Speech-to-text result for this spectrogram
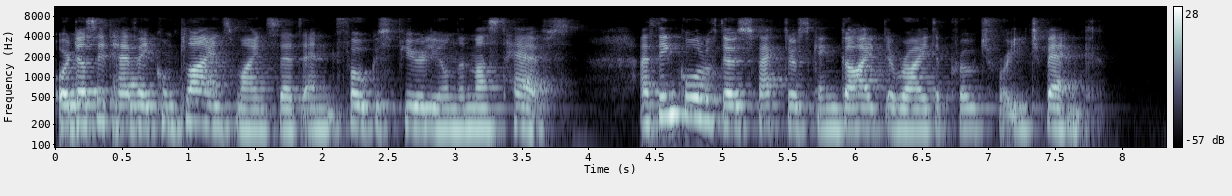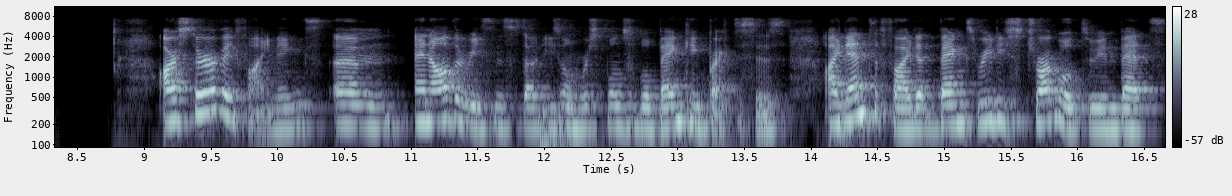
or does it have a compliance mindset and focus purely on the must haves? I think all of those factors can guide the right approach for each bank. Our survey findings um, and other recent studies on responsible banking practices identify that banks really struggle to embed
